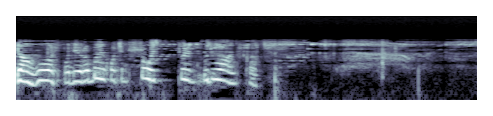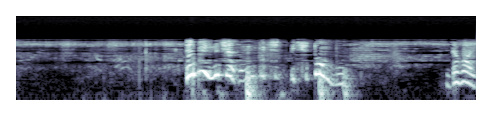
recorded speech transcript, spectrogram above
Та господи, роби хоча б щось, будь ласка. Блін, не чесно, він під, щит- під щитом буде. Давай.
